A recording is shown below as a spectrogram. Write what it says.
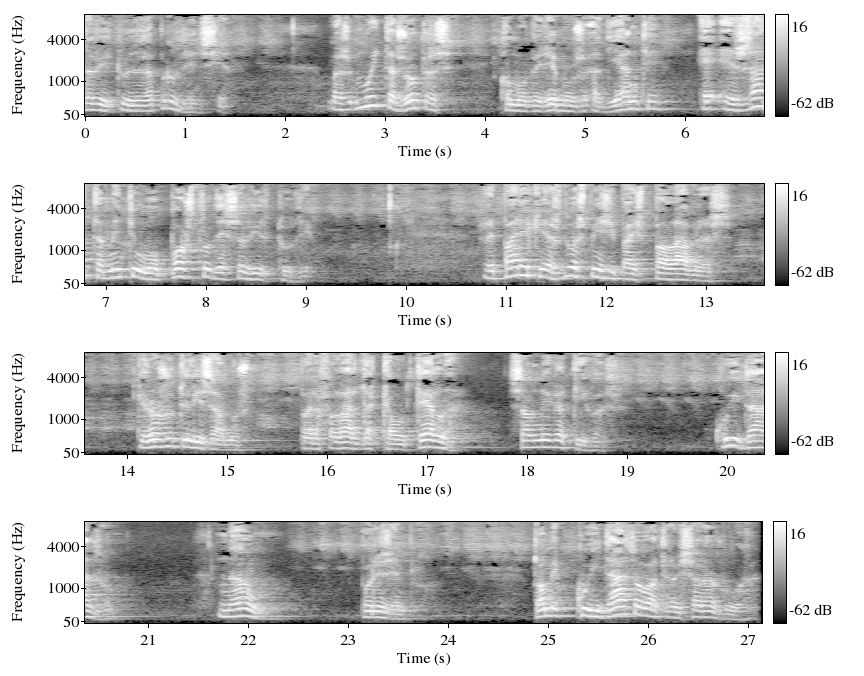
da virtude da prudência. Mas muitas outras, como veremos adiante, é exatamente o oposto dessa virtude. Repare que as duas principais palavras que nós utilizamos para falar da cautela são negativas. Cuidado. Não. Por exemplo, tome cuidado ao atravessar a rua.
